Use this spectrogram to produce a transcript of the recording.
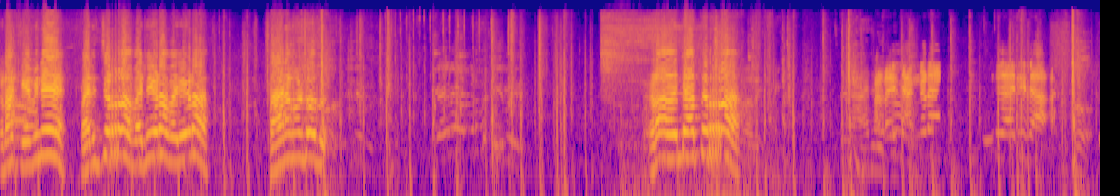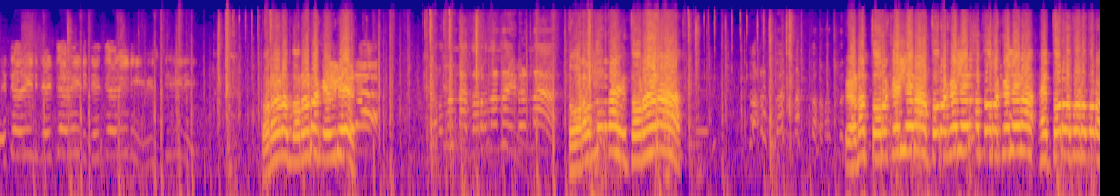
എടാ കെവിനെ വലിച്ചിടറാ വലിയടാ വലിയടാ. സാധനം കൊണ്ടുവന്നു. എടാ അതിന്റെ അകത്ത് ഇടറാ തുറടാ തുറടാ. തുറയടാ തുറയടാ കെവിനെ. തുറന്നടാ തുറയടാ. എടാ തുറക്കല്ലടാ തുറക്കല്ലടാ തുറക്കല്ലടാ. ഏ തുറ തുറ തുറ.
